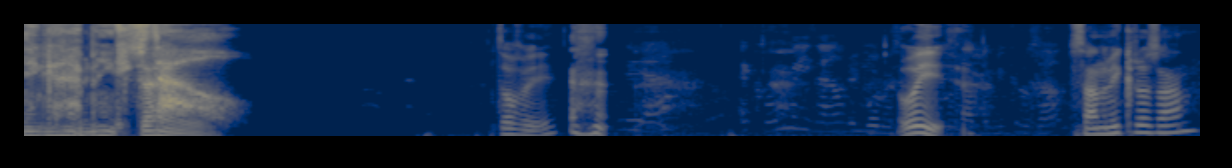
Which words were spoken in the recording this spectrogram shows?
dingen hebben niet zo. Tof, hè? Oei. Staan de micro's aan?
